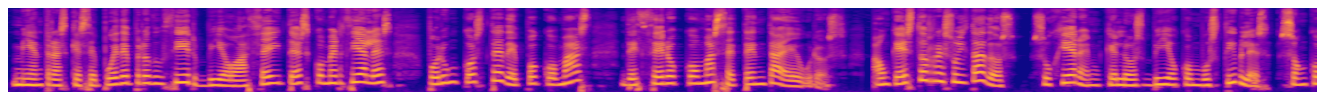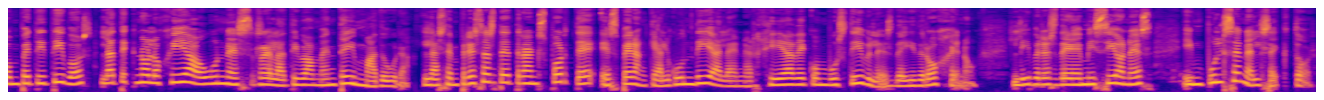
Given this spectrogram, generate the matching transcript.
mientras que se puede producir bioaceites comerciales por un coste de poco más de 0,70 euros. Aunque estos resultados sugieren que los biocombustibles son competitivos, la tecnología aún es relativamente inmadura. Las empresas de transporte esperan que algún día la energía de combustibles de hidrógeno libres de emisiones impulsen el sector,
